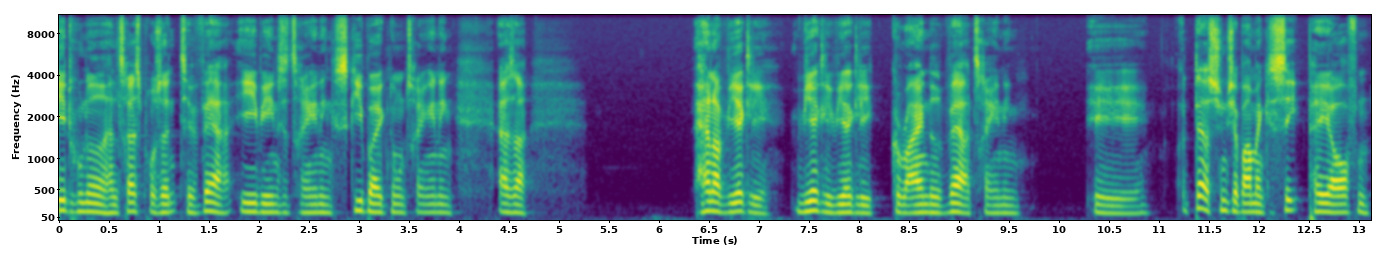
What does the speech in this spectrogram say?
150% til hver evig eneste træning, skipper ikke nogen træning. Altså, han har virkelig, virkelig, virkelig grindet hver træning. Øh, og der synes jeg bare, man kan se payoffen.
